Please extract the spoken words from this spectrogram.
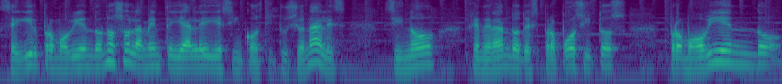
seguir promoviendo no solamente ya leyes inconstitucionales, sino generando despropósitos, promoviendo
